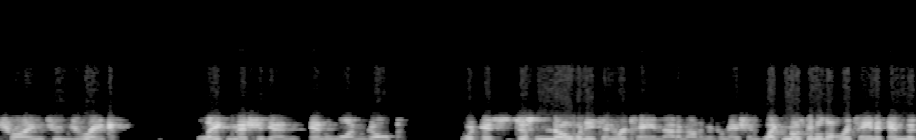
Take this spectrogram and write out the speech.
trying to drink Lake Michigan in one gulp. It's just nobody can retain that amount of information. Like most people don't retain it in the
